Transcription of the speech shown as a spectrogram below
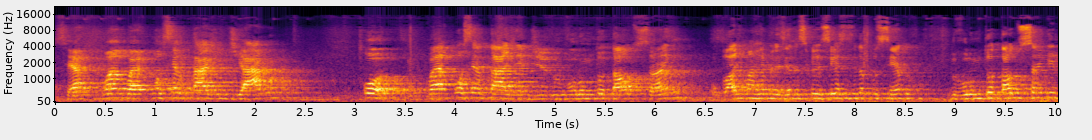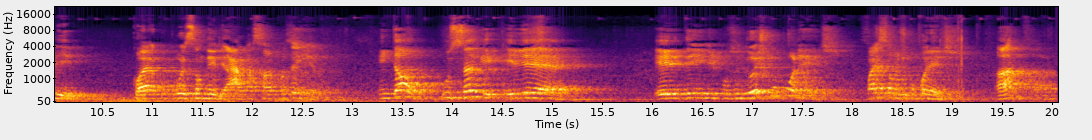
certo? Qual é a porcentagem de água Pô, qual é a porcentagem de, do volume total do sangue? O plasma representa 55 a 60% do volume total do sangue ali. Qual é a composição dele? Água, sal e proteína. Então, o sangue, ele é. Ele tem. Ele possui dois componentes. Quais são os componentes? Hã?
